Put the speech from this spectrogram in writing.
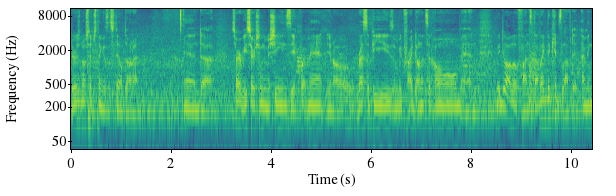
There is no such thing as a stale donut. And uh, started researching the machines, the equipment, you know, recipes, and we'd fry donuts at home, and we'd do all the fun stuff. Like the kids loved it. I mean,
